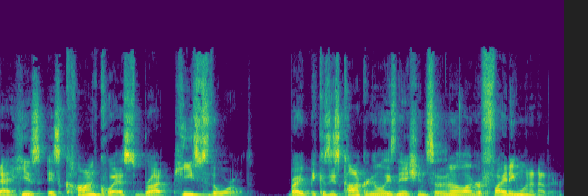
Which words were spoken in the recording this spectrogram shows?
uh, his, his conquest brought peace to the world, right? Because he's conquering all these nations, so they're no longer fighting one another.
